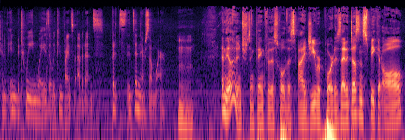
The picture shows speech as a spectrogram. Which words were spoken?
kind of in between ways that we can find some evidence, but it's it's in there somewhere. Mm-hmm. And the other interesting thing for this whole this IG report is that it doesn't speak at all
